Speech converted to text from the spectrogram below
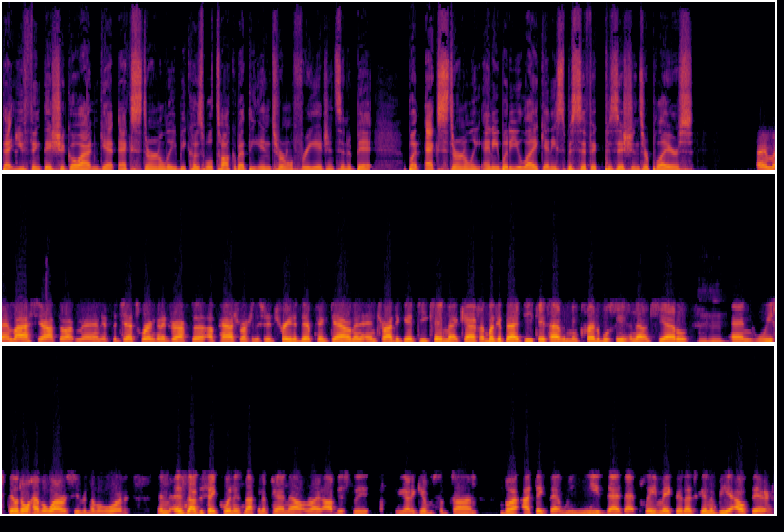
that you think they should go out and get externally? Because we'll talk about the internal free agents in a bit. But externally, anybody you like, any specific positions or players? Hey man, last year I thought, man, if the Jets weren't going to draft a, a, pass rusher, they should have traded their pick down and, and tried to get DK Metcalf. And look at that, DK's having an incredible season out in Seattle, mm-hmm. and we still don't have a wide receiver number one. And it's not to say Quinn is not going to pan out, right? Obviously, you got to give him some time. But I think that we need that that playmaker that's going to be out there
